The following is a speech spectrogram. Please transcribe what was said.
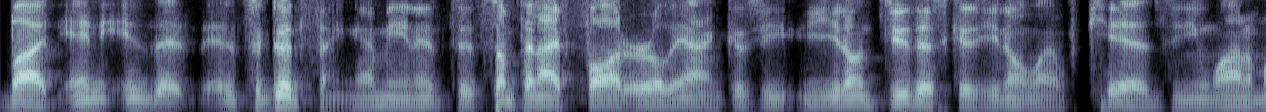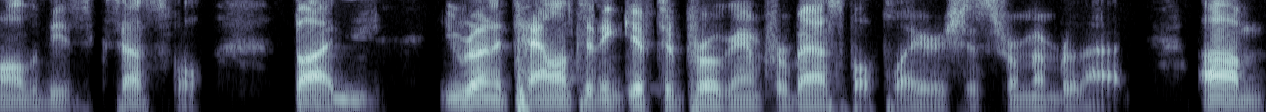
but and it's a good thing. I mean, it's it's something I fought early on because you you don't do this because you don't love kids and you want them all to be successful. But Mm. you run a talented and gifted program for basketball players. Just remember that. Um,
